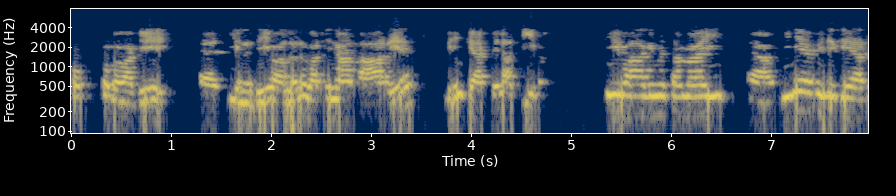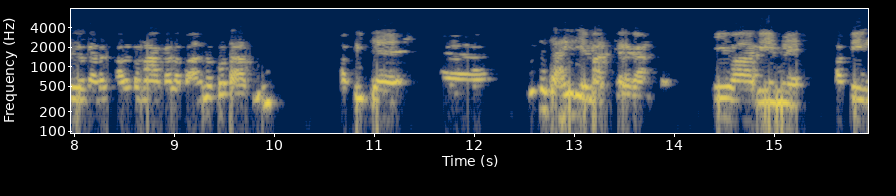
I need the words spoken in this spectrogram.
ඔක්කොම වගේ තියෙන දේවල් වල වටිනා සාරය මෙහිකයක් වෙලා තියෙනවා. ඒ වගේම තමයි විනය පිටකයේ අදව කල්පනා කරලා බලනකොට අපිට හිත ධෛර්යමත් කරගන්න. ඒ වගේම අපෙන්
